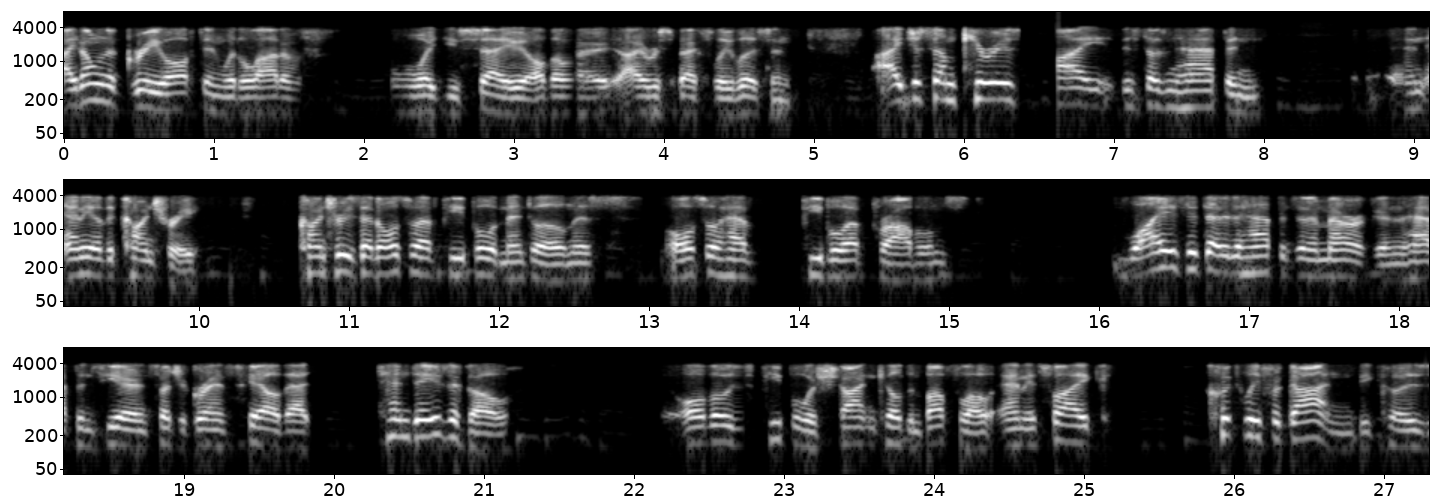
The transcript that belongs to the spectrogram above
I don't agree often with a lot of what you say, although I, I respectfully listen. I just I'm curious why this doesn't happen in any other country. Countries that also have people with mental illness, also have people who have problems. Why is it that it happens in America and it happens here in such a grand scale that 10 days ago, all those people were shot and killed in Buffalo, and it's like quickly forgotten because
